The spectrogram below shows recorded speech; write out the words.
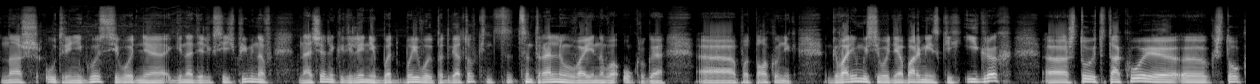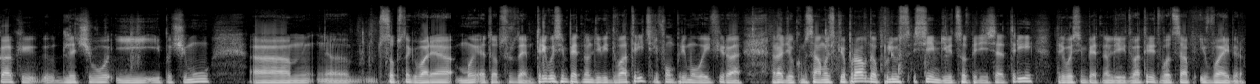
наш утренний гость сегодня Геннадий Алексеевич Пименов, начальник отделения бо- боевой подготовки Центрального военного округа, э, подполковник. Говорим мы сегодня об армейских играх. Э, Что это такое, э, что, как, для чего и, и почему. Э, э, Собственно говоря, мы это обсуждаем. 3850923, телефон прямого эфира радио «Комсомольская правда», плюс 7 953 3850923, это WhatsApp и Viber.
